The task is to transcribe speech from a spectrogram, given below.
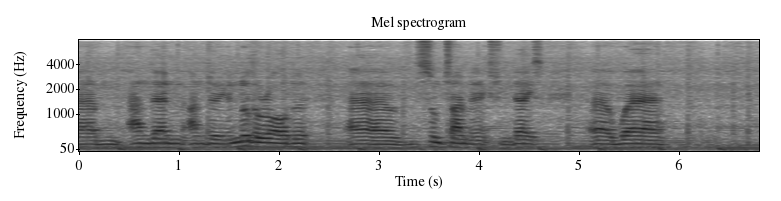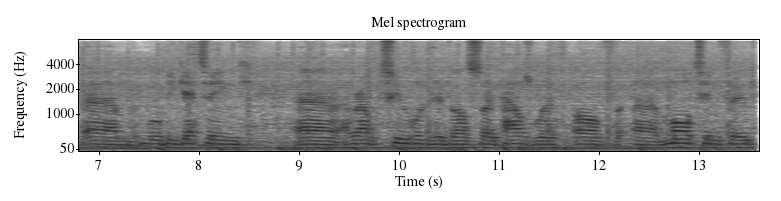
Um, and then I'm doing another order uh, sometime in the next few days uh, where um, we'll be getting uh, around 200 or so pounds worth of uh, more tin food.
